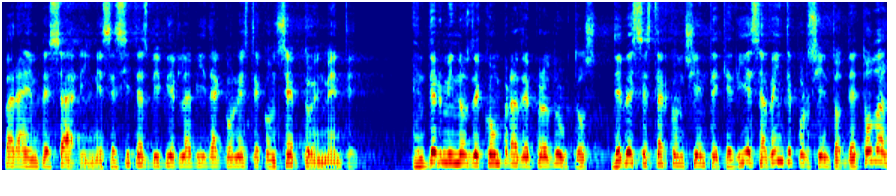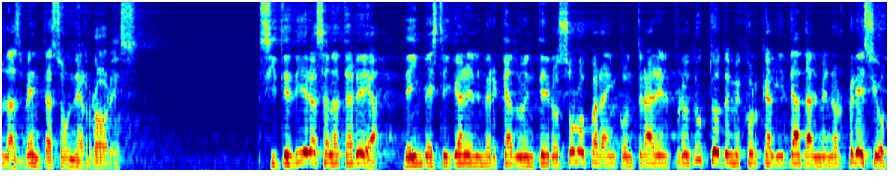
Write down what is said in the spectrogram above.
para empezar y necesitas vivir la vida con este concepto en mente. En términos de compra de productos, debes estar consciente que 10 a 20% de todas las ventas son errores. Si te dieras a la tarea de investigar el mercado entero solo para encontrar el producto de mejor calidad al menor precio,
